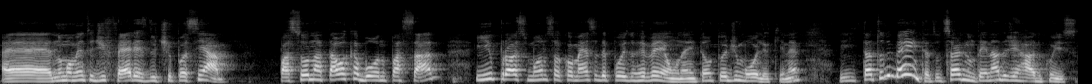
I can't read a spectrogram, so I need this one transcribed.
é, no momento de férias, do tipo assim, ah. Passou o Natal, acabou ano passado e o próximo ano só começa depois do Réveillon, né? Então eu tô de molho aqui, né? E tá tudo bem, tá tudo certo, não tem nada de errado com isso.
